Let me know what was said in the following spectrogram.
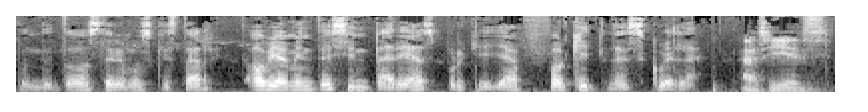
Donde todos tenemos que estar. Obviamente sin tareas porque ya fuck it la escuela. Así es.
